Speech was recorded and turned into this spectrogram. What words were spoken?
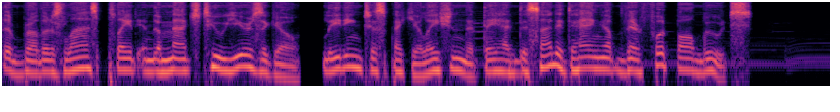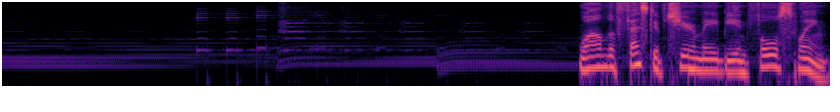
The brothers last played in the match two years ago, leading to speculation that they had decided to hang up their football boots. While the festive cheer may be in full swing,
